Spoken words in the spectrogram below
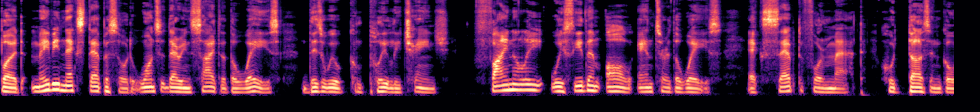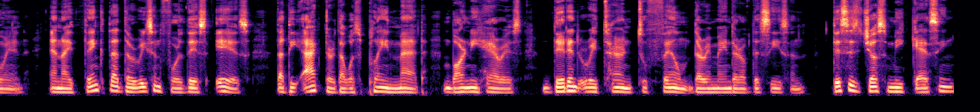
But maybe next episode, once they're inside the ways, this will completely change. Finally, we see them all enter the ways, except for Mat, who doesn't go in. And I think that the reason for this is that the actor that was playing Mat, Barney Harris, didn't return to film the remainder of the season. This is just me guessing,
